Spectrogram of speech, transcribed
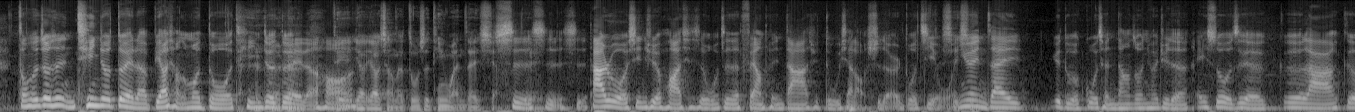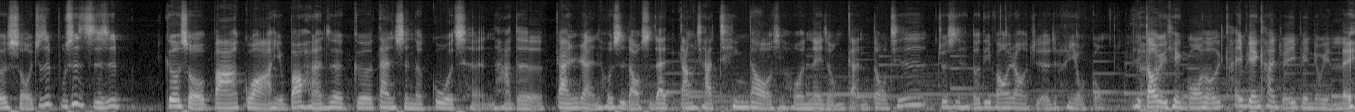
总之就是你听就对了，不要想那么多，听就对了哈。对，要要想的多是听完再想。是是是，大家如果有兴趣的话，其实我真的非常推荐大家去读一下老师的《耳朵借我》，因为你在。阅读的过程当中，你会觉得，哎，所有这个歌啦、歌手，就是不是只是歌手八卦，也包含了这个歌诞生的过程，它的感染，或是老师在当下听到的时候那种感动，其实就是很多地方会让我觉得就很有共鸣。岛屿天光的时候，看一边看觉得一边流眼泪。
